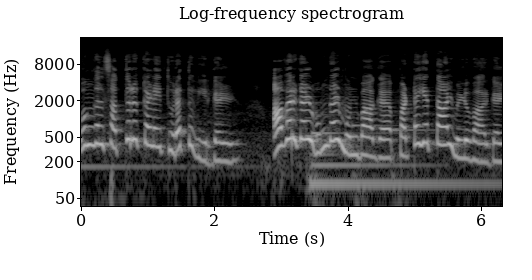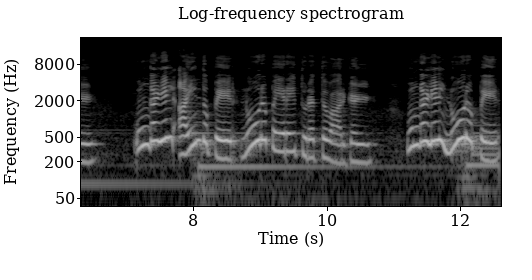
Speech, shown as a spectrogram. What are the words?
உங்கள் சத்துருக்களை துரத்துவீர்கள். அவர்கள் உங்கள் முன்பாக பட்டயத்தால் விழுவார்கள். உங்களில் ஐந்து பேர் நூறு பேரை துரத்துவார்கள். உங்களில் நூறு பேர்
